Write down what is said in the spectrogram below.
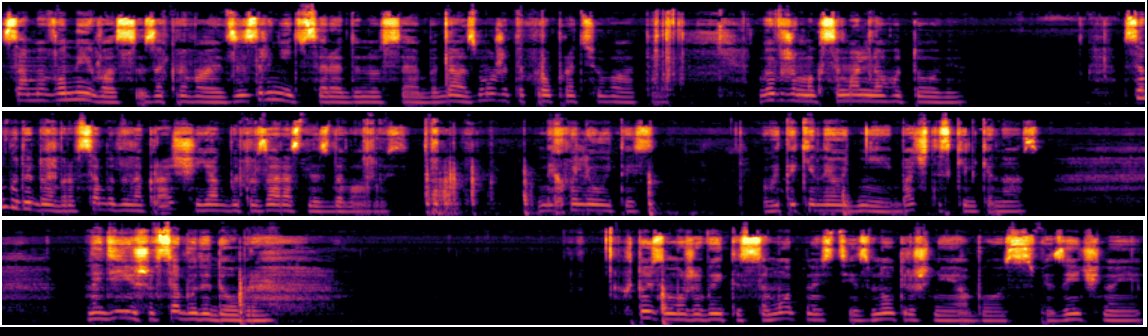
саме вони вас закривають. Зазирніть всередину себе, да, зможете пропрацювати. Ви вже максимально готові. Все буде добре, все буде на краще, як би то зараз не здавалось. Не хвилюйтесь. Ви такі не одні. Бачите, скільки нас. Надію, що все буде добре. Хтось зможе вийти з самотності, з внутрішньої або з фізичної.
